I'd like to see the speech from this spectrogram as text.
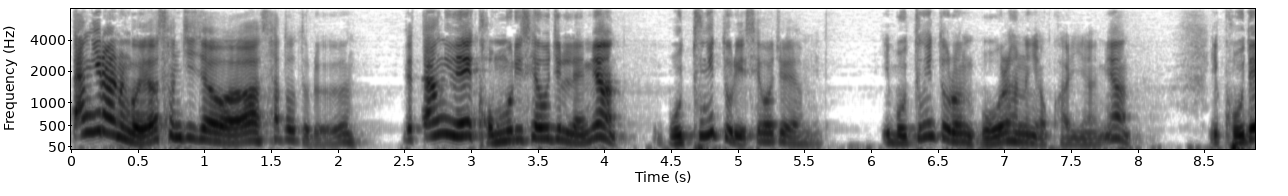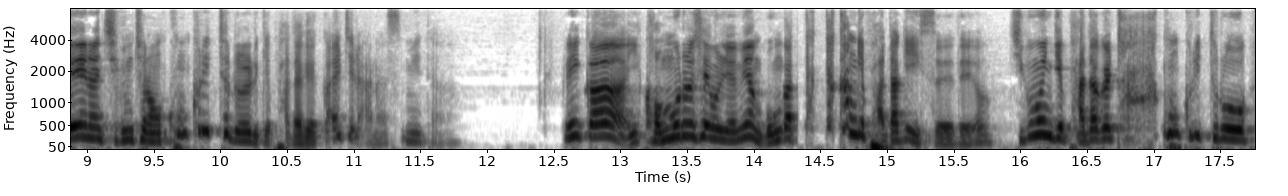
땅이라는 거예요. 선지자와 사도들은. 근데 땅 위에 건물이 세워지려면 모퉁이 돌이 세워져야 합니다. 이 모퉁이 돌은 뭘 하는 역할이냐면 이 고대에는 지금처럼 콘크리트를 이렇게 바닥에 깔질 않았습니다. 그러니까 이 건물을 세우려면 뭔가 딱딱한 게 바닥에 있어야 돼요. 지금은 이제 바닥을 다 콘크리트로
